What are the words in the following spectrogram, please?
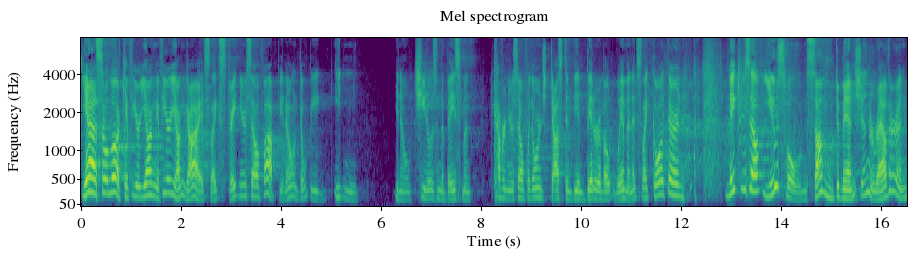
yeah, so look, if you're young, if you're a young guy, it's like straighten yourself up, you know, don't be eating, you know, Cheetos in the basement covering yourself with orange dust and being bitter about women. It's like go out there and make yourself useful in some dimension, or rather, and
